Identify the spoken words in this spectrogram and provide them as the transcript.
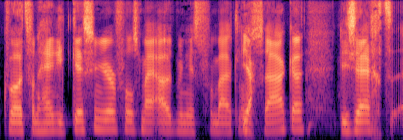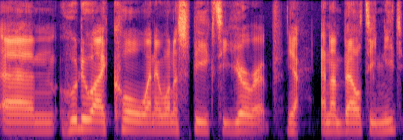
quote van Henry Kissinger, volgens mij oud-minister van Buitenlandse ja. Zaken. Die zegt, um, who do I call when I want to speak to Europe? Ja. En dan belt hij niet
